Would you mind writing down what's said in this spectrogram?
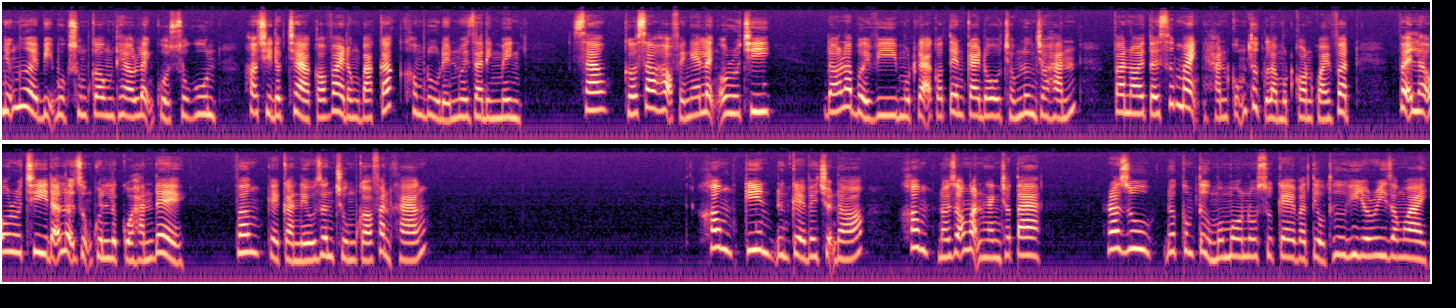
Những người bị buộc xung công theo lệnh của Shogun, họ chỉ được trả có vài đồng bạc cắc không đủ để nuôi gia đình mình. Sao? Cớ sao họ phải nghe lệnh Orochi? Đó là bởi vì một gã có tên Kaido chống lưng cho hắn, và nói tới sức mạnh, hắn cũng thực là một con quái vật. Vậy là Orochi đã lợi dụng quyền lực của hắn để... Vâng, kể cả nếu dân chúng có phản kháng. Không, Kin, đừng kể về chuyện đó. Không, nói rõ ngọn ngành cho ta. Raju đưa công tử Momonosuke và tiểu thư Hiyori ra ngoài.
